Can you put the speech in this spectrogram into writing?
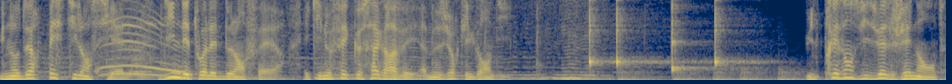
Une odeur pestilentielle, digne des toilettes de l'enfer, et qui ne fait que s'aggraver à mesure qu'il grandit. Une présence visuelle gênante,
